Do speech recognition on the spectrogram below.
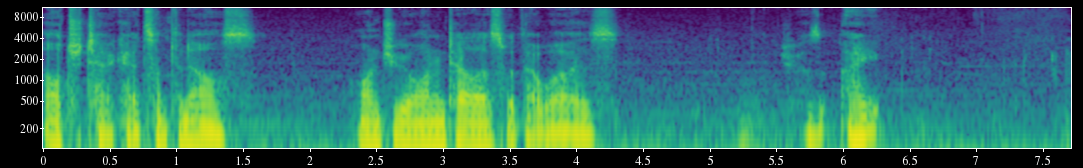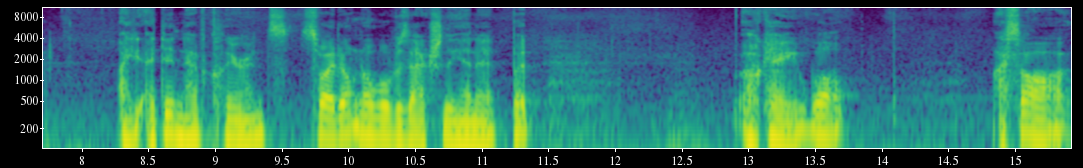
Ultratech had something else. Why don't you go on and tell us what that was? She goes, I I, I didn't have clearance, so I don't know what was actually in it, but okay, well I saw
